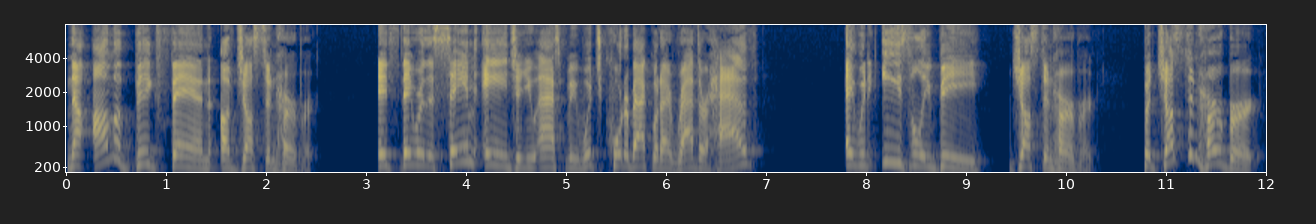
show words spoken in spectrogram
Now, I'm a big fan of Justin Herbert. If they were the same age and you asked me which quarterback would I rather have, it would easily be Justin Herbert. But Justin Herbert,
